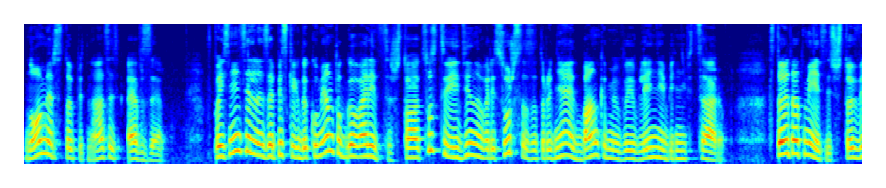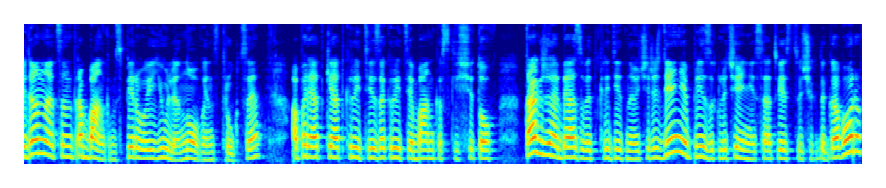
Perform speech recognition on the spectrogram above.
номер 115 ФЗ. В пояснительной записке к документу говорится, что отсутствие единого ресурса затрудняет банками выявление бенефициаров. Стоит отметить, что введенная Центробанком с 1 июля новая инструкция о порядке открытия и закрытия банковских счетов также обязывает кредитные учреждения при заключении соответствующих договоров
